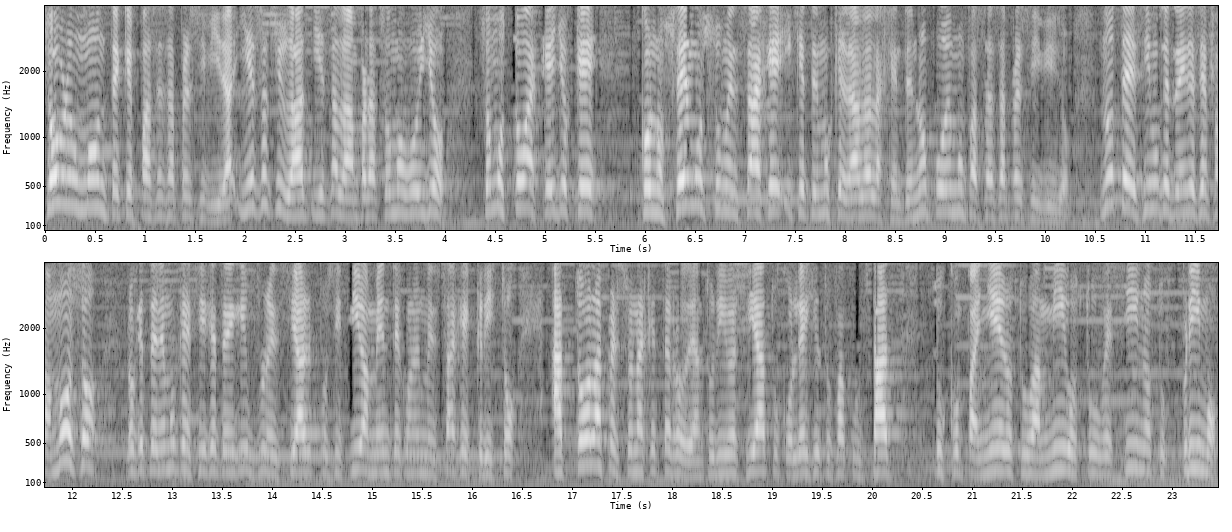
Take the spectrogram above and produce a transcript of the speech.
sobre un monte que pase desapercibida. Y esa ciudad y esa lámpara somos vos y yo. Somos todos aquellos que conocemos su mensaje y que tenemos que darle a la gente. No podemos pasar desapercibido. No te decimos que tenés que ser famoso, lo que tenemos que decir es que tenés que influenciar positivamente con el mensaje de Cristo a todas las personas que te rodean, tu universidad, tu colegio, tu facultad, tus compañeros, tus amigos, tus vecinos, tus primos,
